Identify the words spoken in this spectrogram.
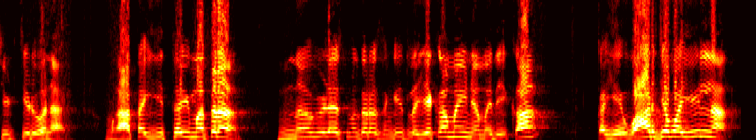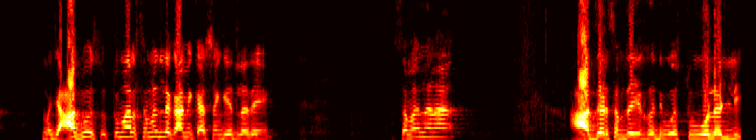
चिडचिड होणार. मग आता इथंही मात्र न वेळेस मात्र सांगितलं एका महिन्यामध्ये का? का हे वार जेव्हा येईल ना म्हणजे आज वस्तू तुम्हाला समजलं का आम्ही काय सांगितलं ते? समजलं ना? आज जर समजा एखादी वस्तू ओलंडली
